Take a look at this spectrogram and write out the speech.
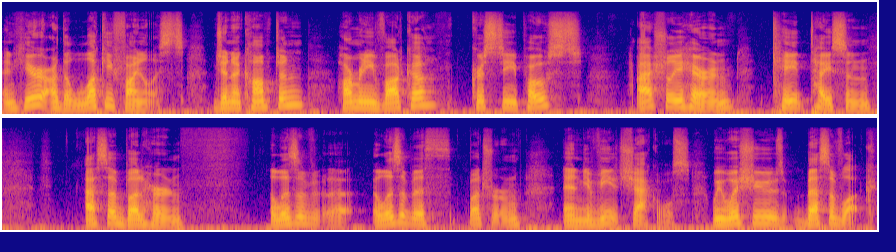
And here are the lucky finalists. Jenna Compton, Harmony Vodka, Christy Post, Ashley Heron, Kate Tyson, Asa Budhern, Elizabeth, uh, Elizabeth Buttram, and Yavit Shackles. We wish you best of luck.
